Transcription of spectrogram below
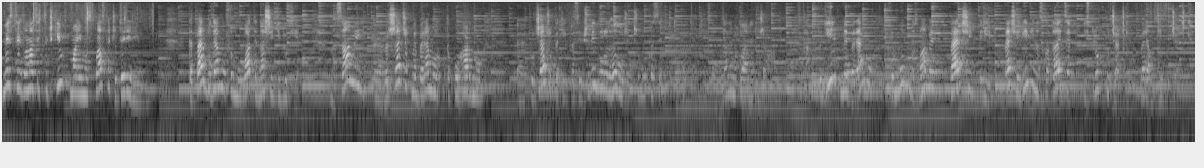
Ми з цих 12 пучків маємо скласти 4 рівні. Тепер будемо формувати наші дідухи. На самий е, вершечок ми беремо таку гарну е, пучечок, такий красивий, щоб він був розгалужений, щоб був красивий, такий пухтенький. Олена Миколаївна дуже гарний. Так, тоді ми беремо, формуємо з вами перший рівень. Перший рівень складається із трьох пучечків. Беремо три пучечки.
